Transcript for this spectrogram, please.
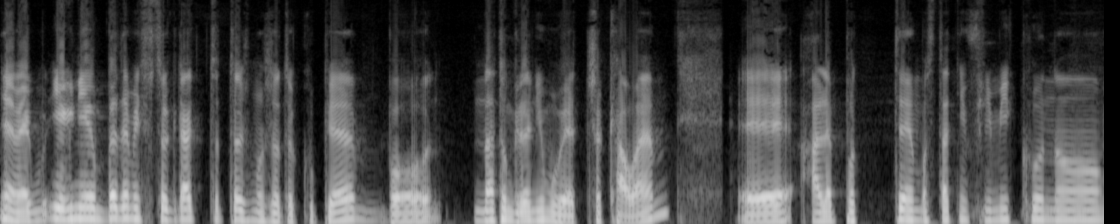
Nie wiem, jak, jak nie będę mieć w co grać, to też może to kupię, bo na tą grę nie mówię, czekałem, yy, ale po tym ostatnim filmiku, no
